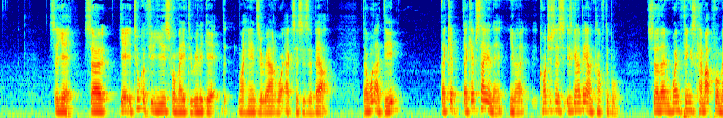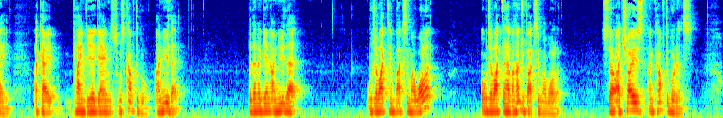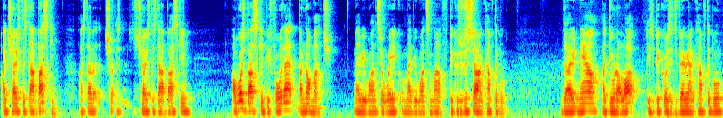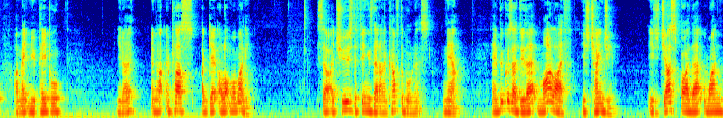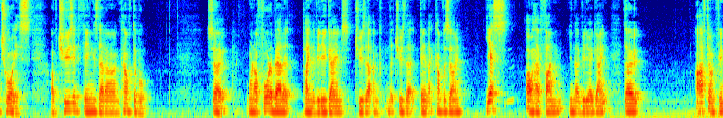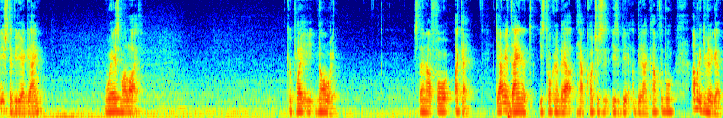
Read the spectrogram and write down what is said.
So yeah, so yeah, it took a few years for me to really get my hands around what access is about. Though when I did, they kept they kept saying that you know consciousness is going to be uncomfortable. So then when things came up for me, okay, playing video games was comfortable. I knew that. But then again, I knew that. Would you like ten bucks in my wallet, or would you like to have hundred bucks in my wallet? So I chose uncomfortableness. I chose to start busking. I started cho- chose to start busking. I was busking before that, but not much. Maybe once a week or maybe once a month because it was just so uncomfortable. Though now I do it a lot is because it's very uncomfortable. I meet new people, you know, and I, and plus I get a lot more money. So I choose the things that are uncomfortableness now. And because I do that, my life is changing. It's just by that one choice of choosing things that are uncomfortable. So when I thought about it, playing the video games, choose that, that choose that, being that comfort zone. Yes, I'll have fun in that video game. Though, after I'm finished the video game, where's my life? Completely nowhere. So then I thought, okay, Gary and Dana is talking about how conscious is a bit a bit uncomfortable. I'm gonna give it a go.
